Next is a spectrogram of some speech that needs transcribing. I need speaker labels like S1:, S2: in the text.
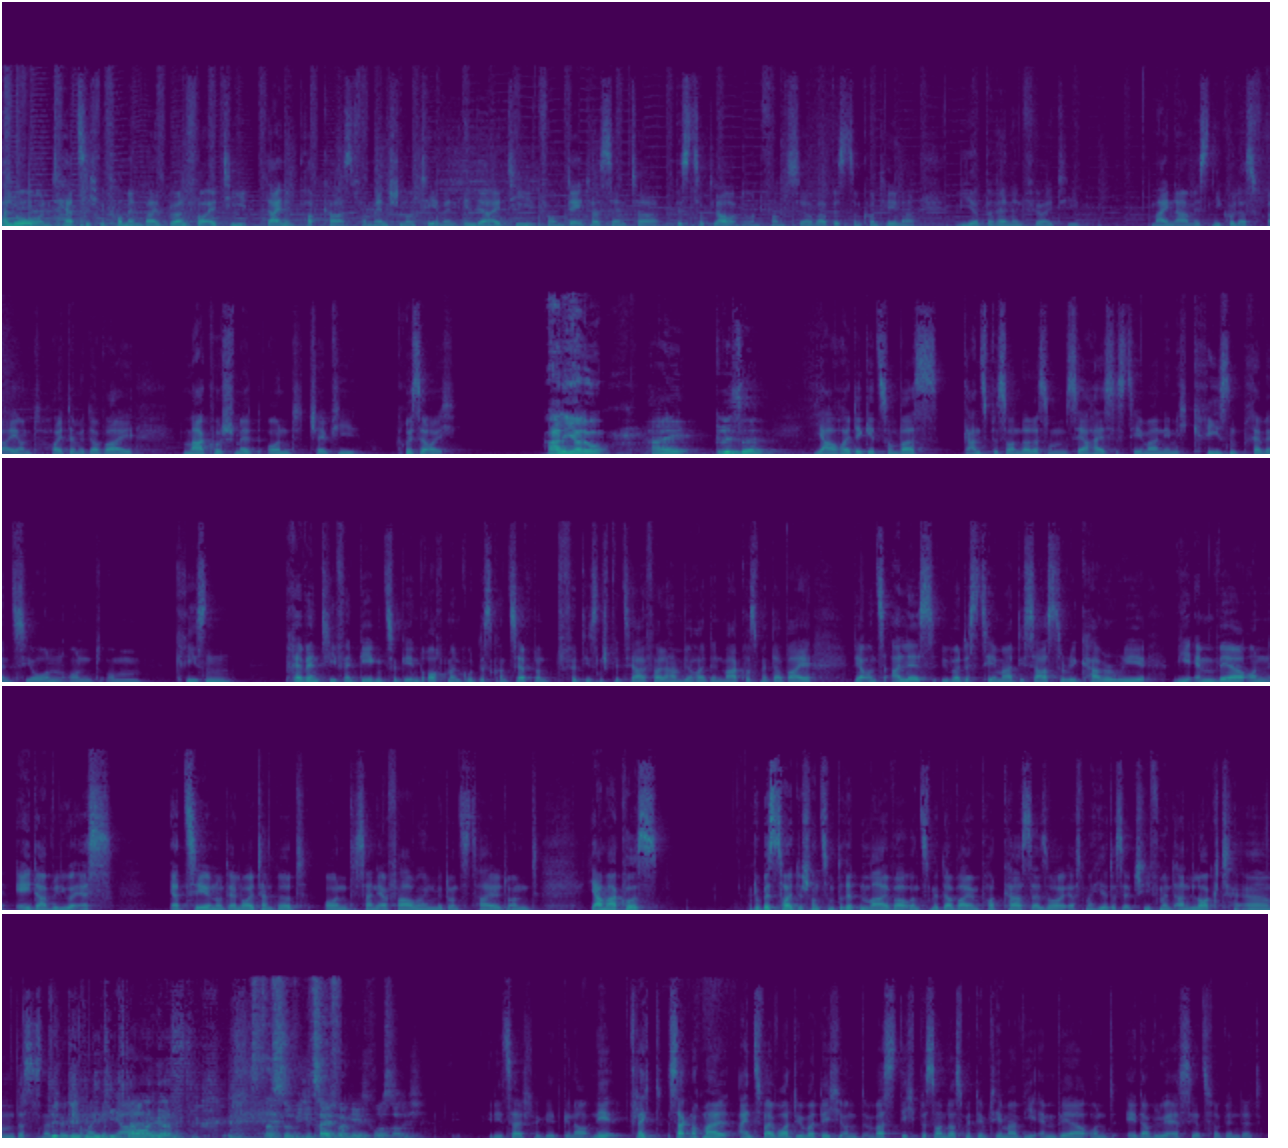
S1: Hallo und herzlich willkommen bei Burn for IT, deinem Podcast für Menschen und Themen in der IT, vom Data Center bis zur Cloud und vom Server bis zum Container. Wir brennen für IT. Mein Name ist Nikolas Frei und heute mit dabei Marco Schmidt und JP. Grüße euch.
S2: Halli, hallo.
S3: Hi, Grüße.
S1: Ja, heute geht es um was ganz Besonderes, um ein sehr heißes Thema, nämlich Krisenprävention und um Krisen präventiv entgegenzugehen, braucht man ein gutes Konzept. Und für diesen Spezialfall haben wir heute den Markus mit dabei, der uns alles über das Thema Disaster Recovery, VMware on AWS erzählen und erläutern wird und seine Erfahrungen mit uns teilt. Und ja, Markus, du bist heute schon zum dritten Mal bei uns mit dabei im Podcast. Also erstmal hier das Achievement unlocked. Ähm, das ist natürlich De schon mal genial. Dauergast.
S2: ist das so, wie die Zeit vergeht? Großartig.
S1: Wie die Zeit vergeht, genau. Nee, vielleicht sag noch mal ein, zwei Worte über dich und was dich besonders mit dem Thema VMware und AWS jetzt verbindet.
